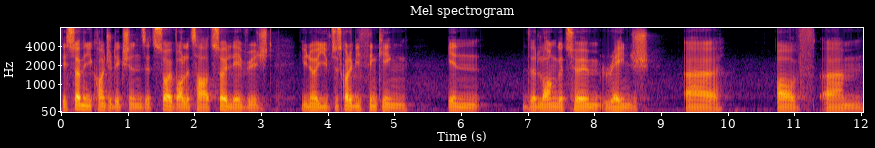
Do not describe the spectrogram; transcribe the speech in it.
there's so many contradictions. It's so volatile. It's so leveraged. You know, you've just got to be thinking in the longer term range uh, of um,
